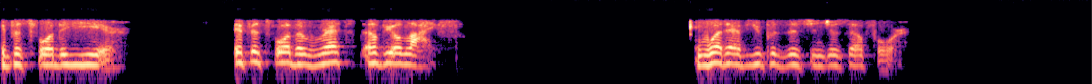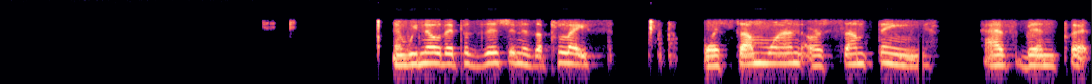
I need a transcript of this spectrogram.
if it's for the year, if it's for the rest of your life, what have you positioned yourself for? And we know that position is a place where someone or something has been put.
